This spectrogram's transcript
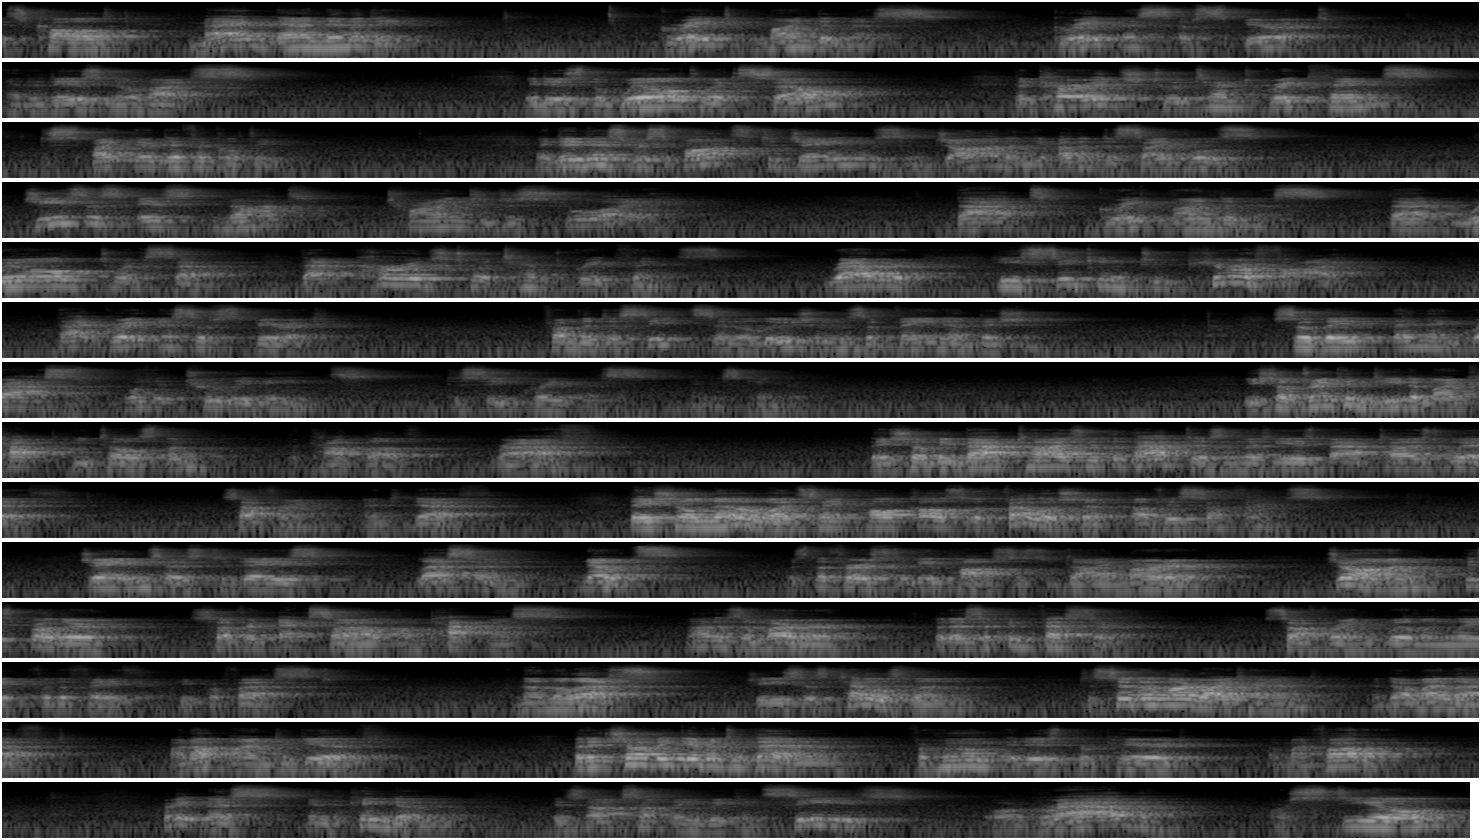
it's called magnanimity, great mindedness, greatness of spirit, and it is no vice. It is the will to excel, the courage to attempt great things despite their difficulty. And in his response to James and John and the other disciples, Jesus is not trying to destroy that great mindedness, that will to excel, that courage to attempt great things. Rather, he's seeking to purify that greatness of spirit from the deceits and illusions of vain ambition, so they, they may grasp what it truly means to seek greatness in his kingdom. Ye shall drink indeed of my cup, he tells them, the cup of wrath, they shall be baptized with the baptism that he is baptized with, suffering and death. They shall know what St. Paul calls the fellowship of his sufferings. James, as today's lesson notes, was the first of the apostles to die martyr. John, his brother, suffered exile on Patmos, not as a martyr, but as a confessor, suffering willingly for the faith he professed. Nonetheless, Jesus tells them to sit on my right hand and on my left are not mine to give, but it shall be given to them for whom it is prepared of my Father. Greatness in the kingdom is not something we can seize or grab or steal,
